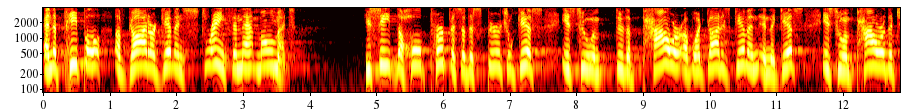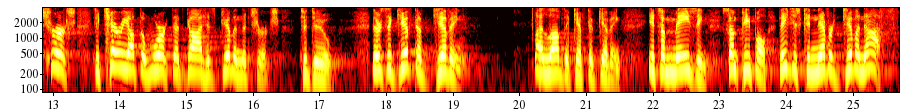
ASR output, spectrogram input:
And the people of God are given strength in that moment. You see, the whole purpose of the spiritual gifts is to, through the power of what God has given in the gifts, is to empower the church to carry out the work that God has given the church to do. There's the gift of giving. I love the gift of giving. It's amazing. Some people, they just can never give enough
